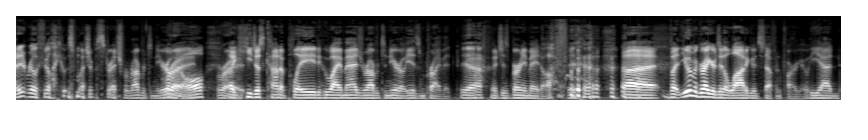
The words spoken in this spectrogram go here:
I didn't really feel like it was much of a stretch for Robert De Niro Right, at all. right. Like he just kind of played who I imagine Robert De Niro is in private. Yeah, which is Bernie Madoff. uh, but Ewan McGregor did a lot of good stuff in Fargo. He had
